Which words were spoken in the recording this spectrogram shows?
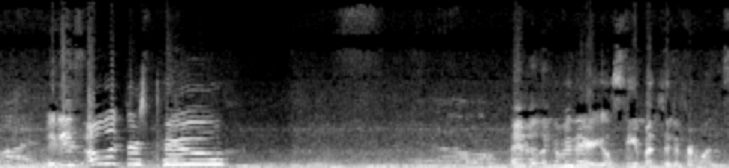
fun. It is. Oh, look, there's Pooh. Emma, look over there. You'll see a bunch of different ones.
